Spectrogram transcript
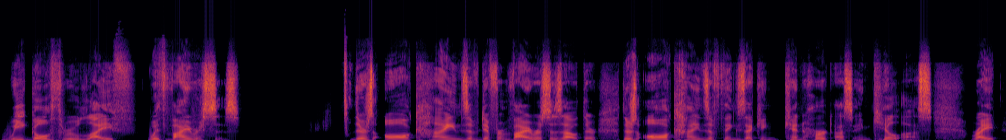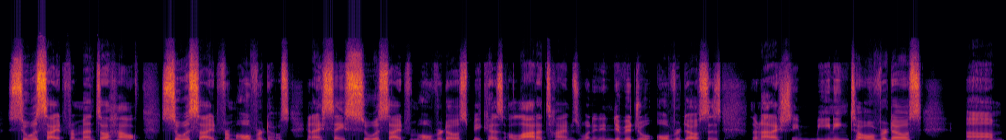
we go through life with viruses there's all kinds of different viruses out there. There's all kinds of things that can can hurt us and kill us, right? Suicide from mental health, suicide from overdose. And I say suicide from overdose because a lot of times when an individual overdoses, they're not actually meaning to overdose. Um,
